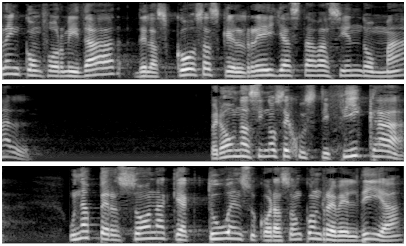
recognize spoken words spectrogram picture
la inconformidad de las cosas que el rey ya estaba haciendo mal. Pero aún así no se justifica. Una persona que actúa en su corazón con rebeldía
